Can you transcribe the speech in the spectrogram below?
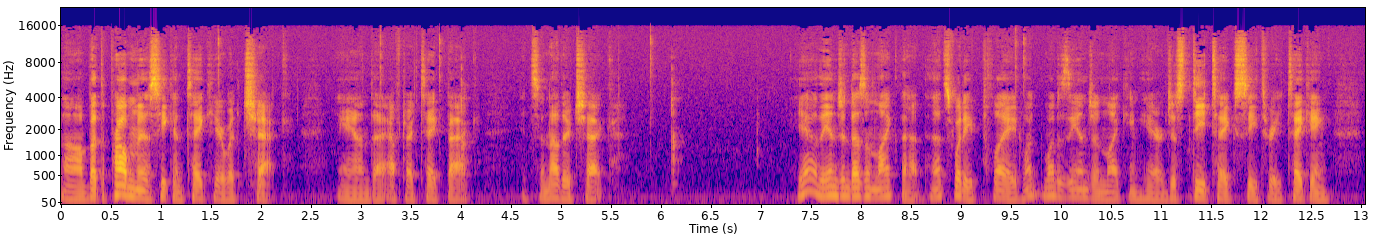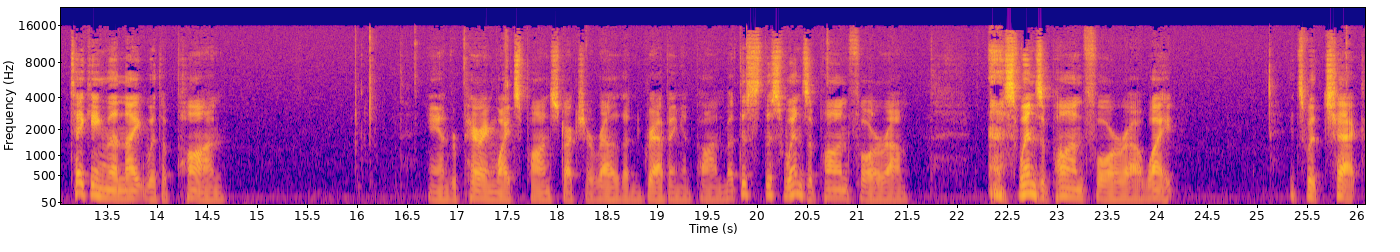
Uh, but the problem is he can take here with check. And uh, after I take back, it's another check. Yeah, the engine doesn't like that. That's what he played. What what is the engine liking here? Just d takes c3, taking taking the knight with a pawn and repairing white's pawn structure rather than grabbing in pawn. But this this wins a pawn for um, this wins a pawn for uh, white. It's with check,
